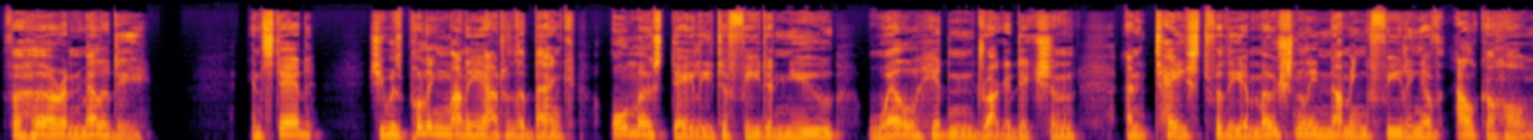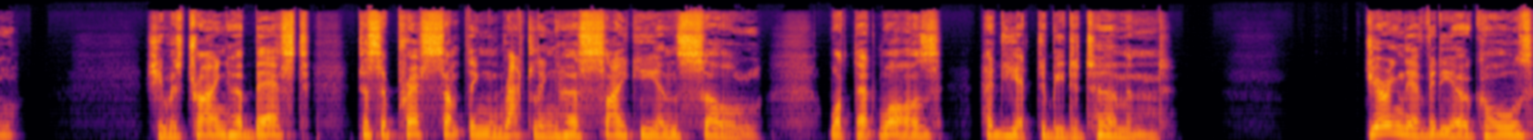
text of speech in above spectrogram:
for her and Melody. Instead, she was pulling money out of the bank almost daily to feed a new, well hidden drug addiction and taste for the emotionally numbing feeling of alcohol. She was trying her best to suppress something rattling her psyche and soul. What that was had yet to be determined. During their video calls,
